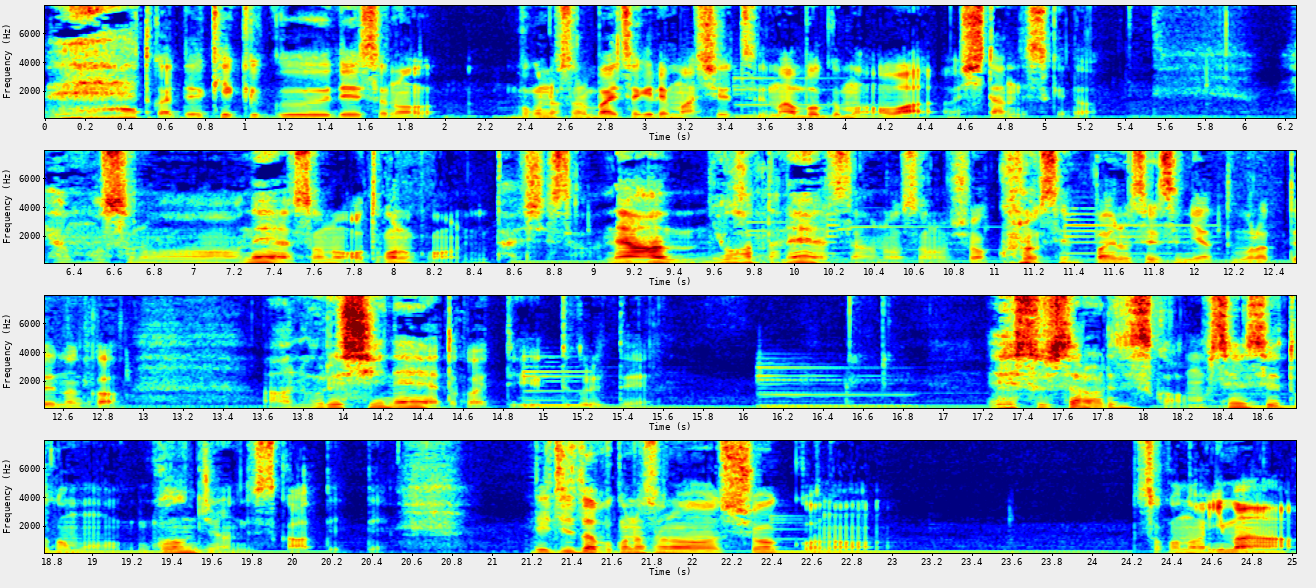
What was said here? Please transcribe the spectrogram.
えー！とか言って、結局で、その、僕のそのバイト先でまあ手術、まあ僕もはしたんですけど、いやもうそのね、その男の子に対してさ、ね、あ、よかったね、ってあの、その小学校の先輩の先生にやってもらって、なんか、あの、嬉しいね、とか言って言ってくれて、え、そしたらあれですか？もう先生とかもご存知なんですか？って言って。で、実は僕のその小学校の、そこの今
